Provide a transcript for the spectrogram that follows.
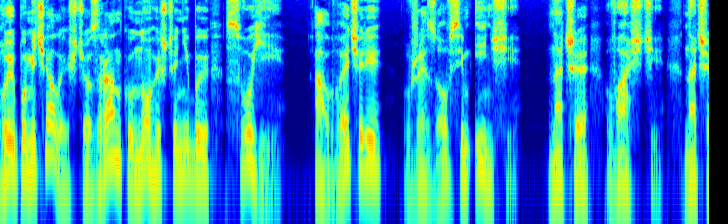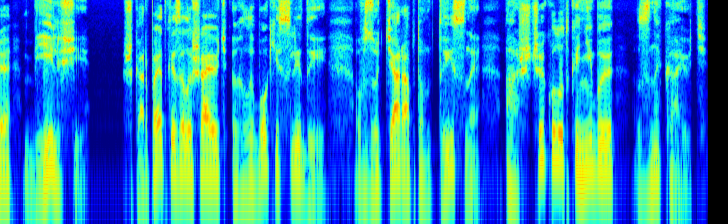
Ви помічали, що зранку ноги ще ніби свої, а ввечері вже зовсім інші, наче важчі, наче більші. Шкарпетки залишають глибокі сліди, взуття раптом тисне, а щиколотки ніби зникають.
